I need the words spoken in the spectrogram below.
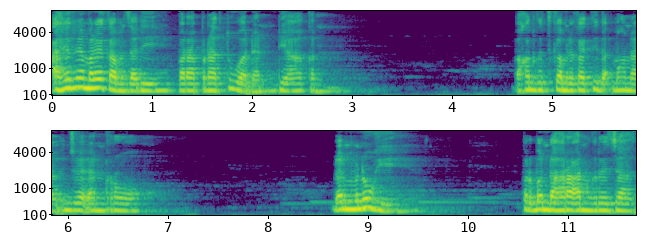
Akhirnya mereka menjadi para penatua dan diaken. Bahkan ketika mereka tidak mengenal Injil dan roh dan memenuhi perbendaharaan gereja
